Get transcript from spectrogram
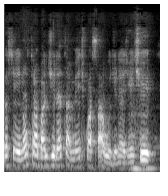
Assim, não trabalho diretamente com a saúde, né? A gente. Uhum.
